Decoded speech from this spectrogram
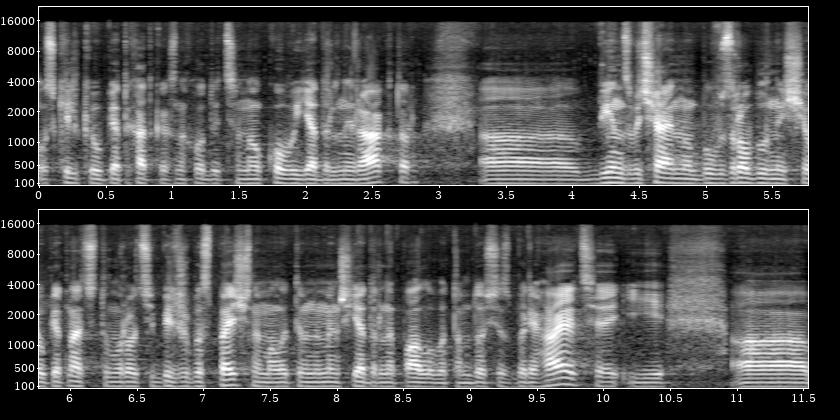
оскільки у П'ятихатках знаходиться науковий ядерний реактор. Е, Він, звичайно, був зроблений ще у 2015 році більш безпечним, але тим не менш ядерне паливо там досі зберігається. І, е,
